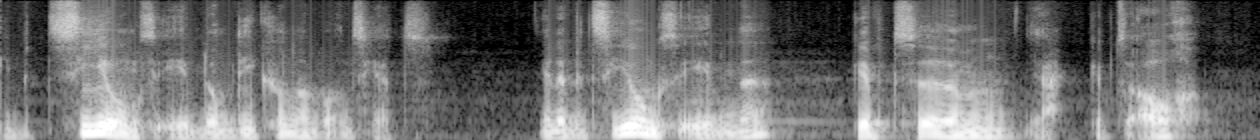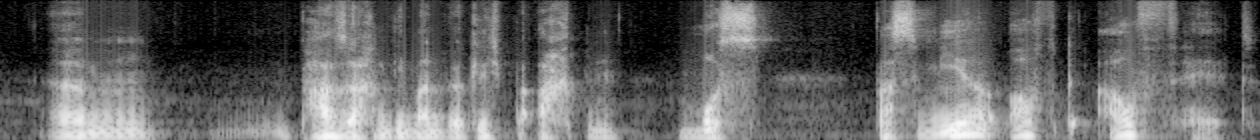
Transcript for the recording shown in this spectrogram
Die Beziehungsebene, um die kümmern wir uns jetzt. In der Beziehungsebene gibt es ähm, ja, auch ähm, ein paar Sachen, die man wirklich beachten muss. Was mir oft auffällt,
